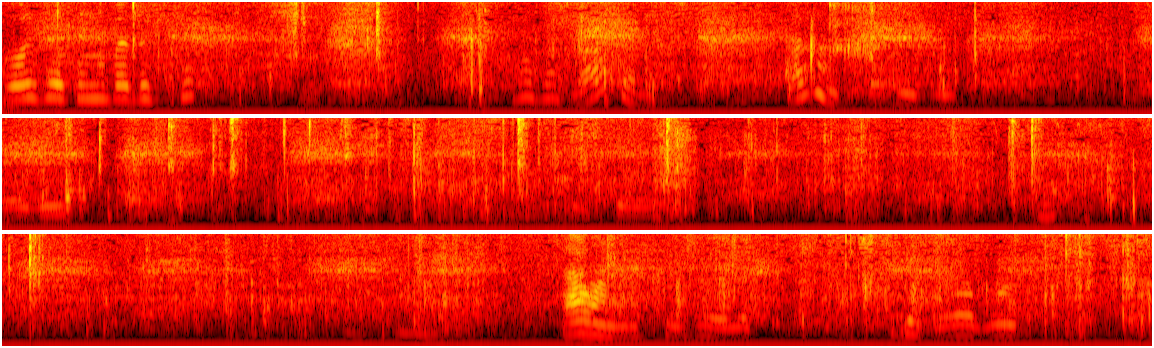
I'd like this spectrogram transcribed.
What was the thing about the stick? Oh, that's nothing. Doesn't stick anything. That one I. Get the real one.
